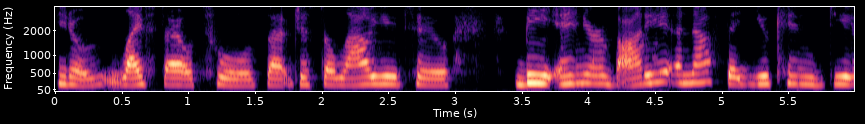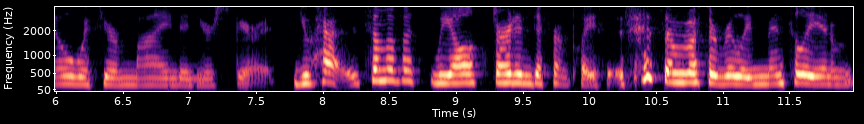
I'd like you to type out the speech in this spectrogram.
you know lifestyle tools that just allow you to be in your body enough that you can deal with your mind and your spirit. You have some of us, we all start in different places. some of us are really mentally and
